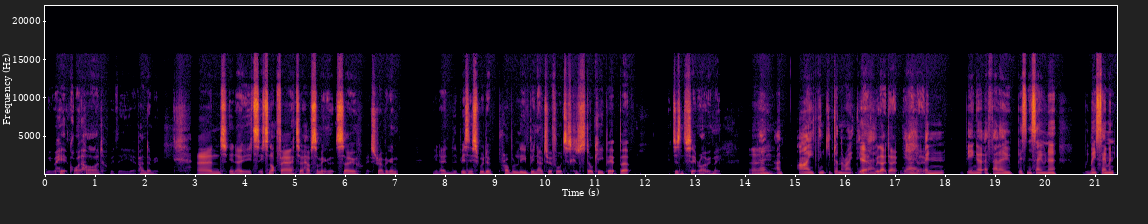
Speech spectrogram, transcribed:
We were hit quite hard with the uh, pandemic. And, you know, it's it's not fair to have something that's so extravagant. You know, the business would have probably been able to afford to still keep it, but it doesn't sit right with me. Um, I, I think you've done the right thing. yeah, there. without doubt. Without yeah, doubt. and being a, a fellow business owner, we made so many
